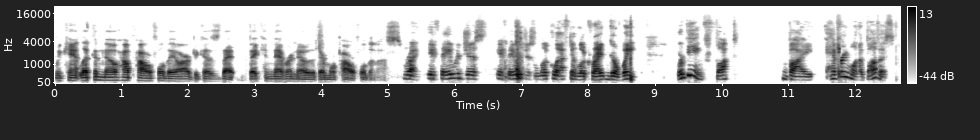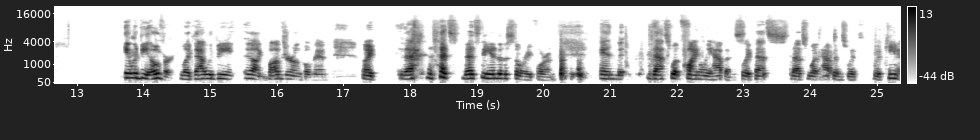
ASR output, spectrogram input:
we can't let them know how powerful they are because that they can never know that they're more powerful than us Right. If they would just if they would just look left and look right and go, wait, we're being fucked by everyone above us. It would be over. Like that would be like Bob's your uncle, man. Like that that's that's the end of the story for him. And that's what finally happens. Like that's that's what happens with with Kino.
